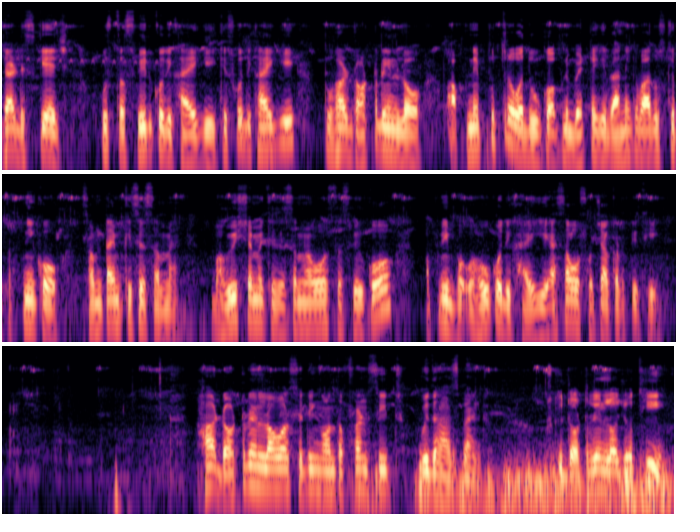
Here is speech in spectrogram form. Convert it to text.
दैट स्केच उस तस्वीर को दिखाएगी, किसको दिखाएगी? To her daughter in law अपने पुत्र वधु को, अपने बेटे के बहने के बाद उसकी पत्नी को समटाइम किसी समय, भविष्य में किसी समय वो उस तस्वीर को अपनी बहू को दिखाएगी, ऐसा वो सोचा करती थी। Her daughter in law sitting on the front seat with husband उसकी डॉटर इन लॉ जो थी,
